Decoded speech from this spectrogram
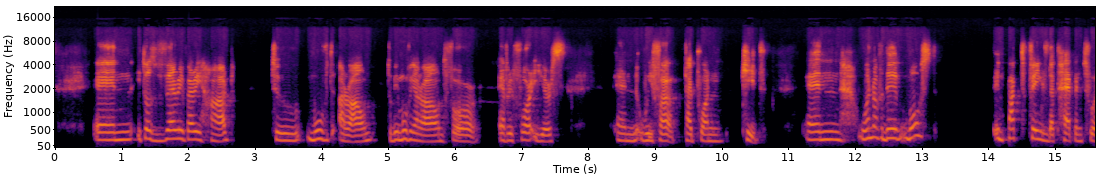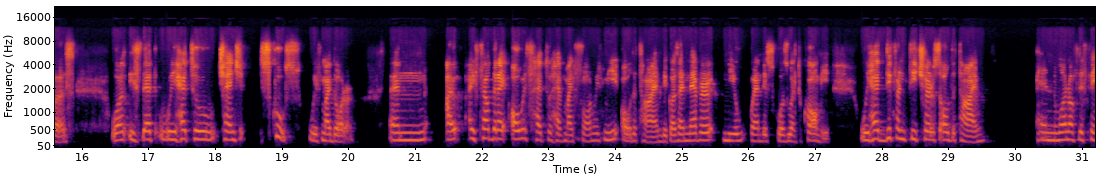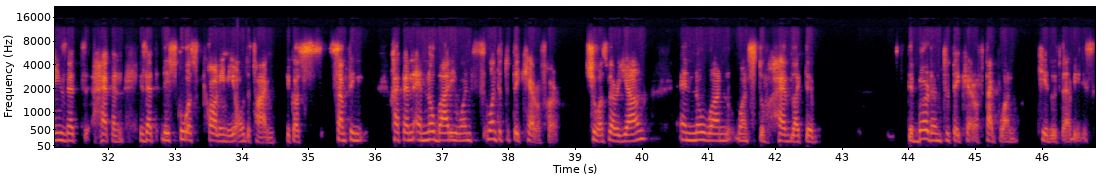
and it was very very hard to moved around, to be moving around for every four years and with a type 1 kid. And one of the most impact things that happened to us was is that we had to change schools with my daughter. And I, I felt that I always had to have my phone with me all the time because I never knew when the school was going to call me. We had different teachers all the time. And one of the things that happened is that the school was calling me all the time because something happened and nobody wants, wanted to take care of her. She was very young and no one wants to have like the, the burden to take care of type 1 kid with diabetes.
